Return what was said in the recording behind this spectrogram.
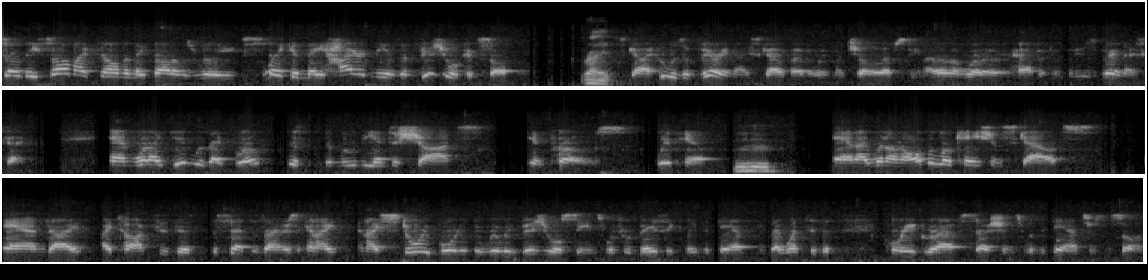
So they saw my film and they thought it was really slick, and they hired me as a visual consultant. Right. This guy, who was a very nice guy, by the way, Marcelo Epstein. I don't know whatever happened to him, but he was a very nice guy. And what I did was I broke this, the movie into shots in prose with him Mm-hmm. and I went on all the location scouts, and I, I talked to the, the set designers, and I and I storyboarded the really visual scenes, which were basically the dances. I went to the choreographed sessions with the dancers and so on,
